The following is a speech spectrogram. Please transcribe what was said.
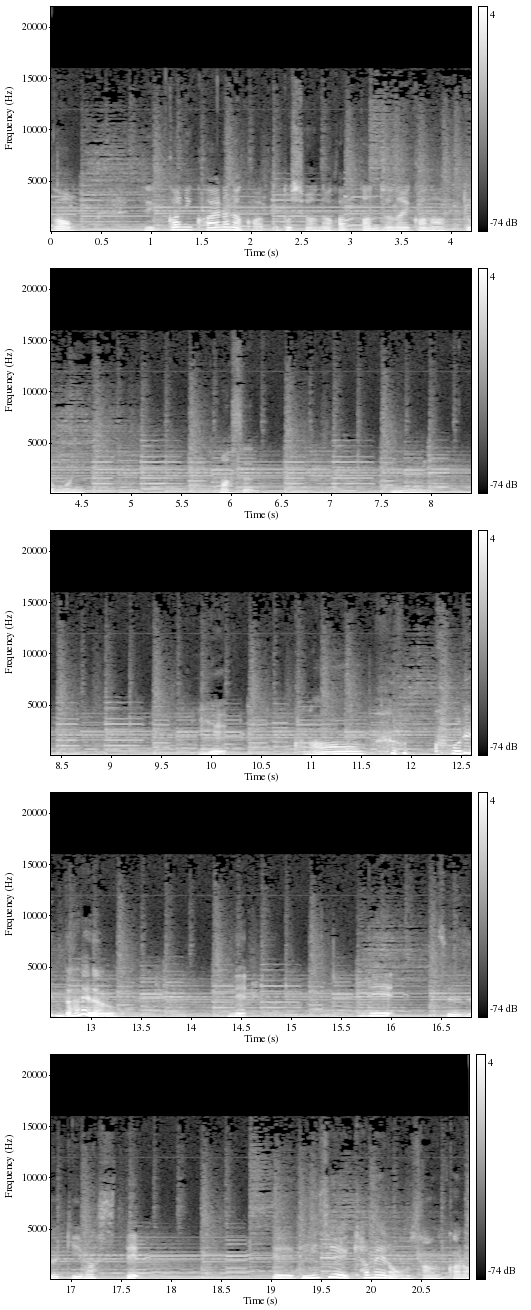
が実家に帰らなかった年はなかったんじゃないかなって思います。うん。家かな。これ誰だろう。ね。で続きまして、えー、DJ キャメロンさんから。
